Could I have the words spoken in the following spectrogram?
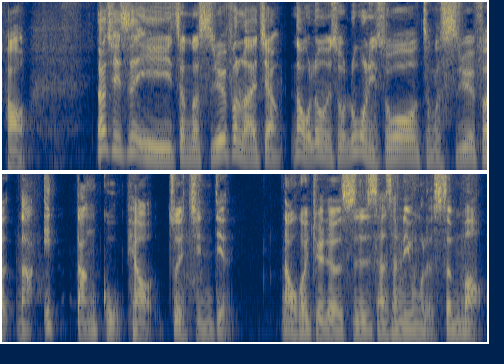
好。那其实以整个十月份来讲，那我认为说，如果你说整个十月份哪一档股票最经典，那我会觉得是三三零五的深茂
